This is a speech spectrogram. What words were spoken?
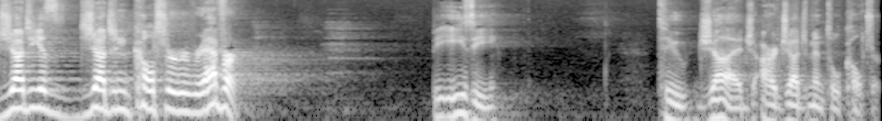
Judgiest judging culture ever. Be easy to judge our judgmental culture.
